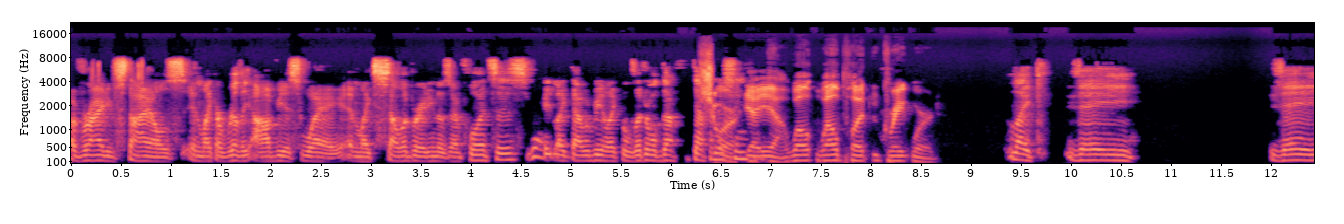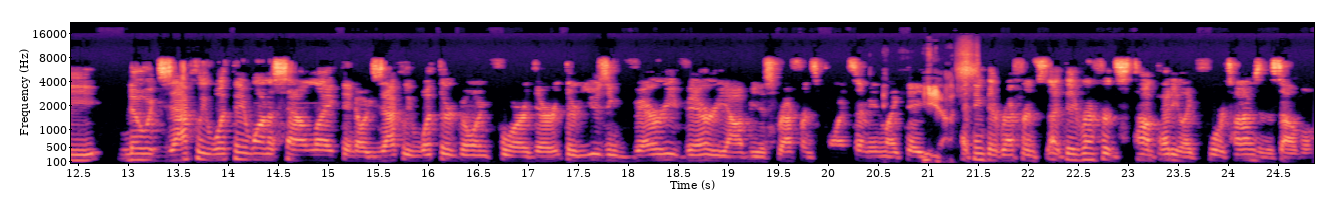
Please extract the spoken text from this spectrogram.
a variety of styles in like a really obvious way and like celebrating those influences, right? Like that would be like the literal def- definition. Sure. Yeah, yeah. Well, well put. Great word. Like they, they know exactly what they want to sound like. They know exactly what they're going for. They're they're using very very obvious reference points. I mean, like they, Yes. I think they reference uh, they reference Tom Petty like four times in this album.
